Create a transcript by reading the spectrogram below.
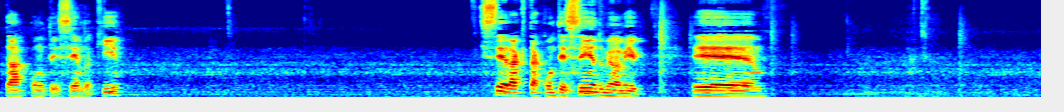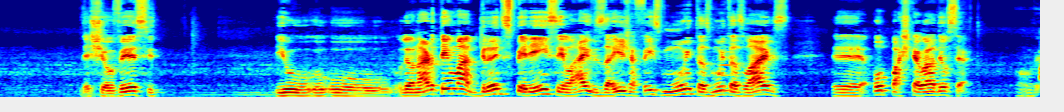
está acontecendo aqui. O que será que está acontecendo, meu amigo? É... Deixa eu ver se. E o, o, o, Leonardo tem uma grande experiência em lives aí, já fez muitas, muitas lives. É... Opa, acho que agora deu certo. Vamos ver.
